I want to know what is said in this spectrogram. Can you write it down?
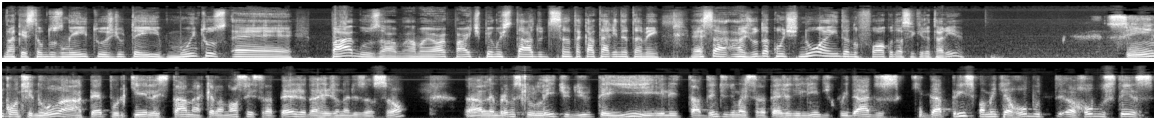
na questão dos leitos de UTI. Muitos é, pagos a, a, maior parte pelo estado de Santa Catarina também. Essa ajuda continua ainda no foco da secretaria? Sim, continua, até porque ela está naquela nossa estratégia da regionalização. Tá? Lembramos que o leite de UTI ele está dentro de uma estratégia de linha de cuidados que dá principalmente a, robustez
